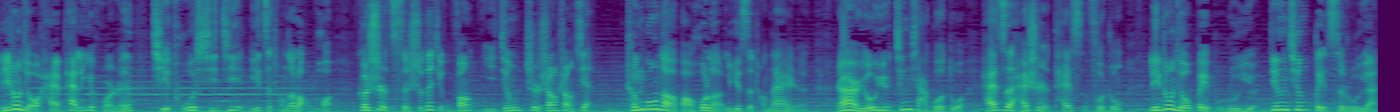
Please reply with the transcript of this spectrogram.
李仲九还派了一伙人企图袭击李子成的老婆，可是此时的警方已经智商上线。成功的保护了李子成的爱人，然而由于惊吓过度，孩子还是胎死腹中。李仲九被捕入狱，丁青被刺入院，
